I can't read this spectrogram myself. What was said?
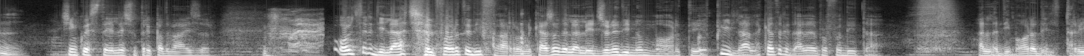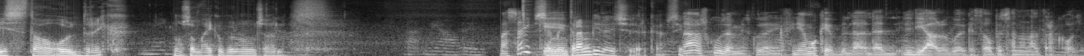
Mm. 5 stelle su TripAdvisor. Oltre di là c'è il forte di Farron, casa della legione di non morti. E più in là la cattedrale della profondità. Alla dimora del tristo Aldrich. Non so mai come pronunciarlo. Ma sai che... Siamo entrambi alla ricerca. Sì. No, scusami, scusami, finiamo che la- la- il dialogo, è che stavo pensando a un'altra cosa.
